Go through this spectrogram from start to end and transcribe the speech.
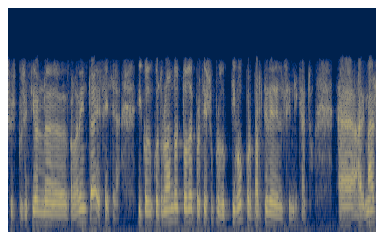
su exposición eh, para la venta, etcétera, y controlando todo el proceso productivo por parte del sindicato. Eh, además,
